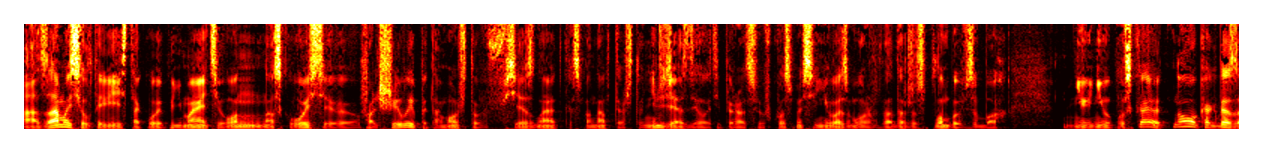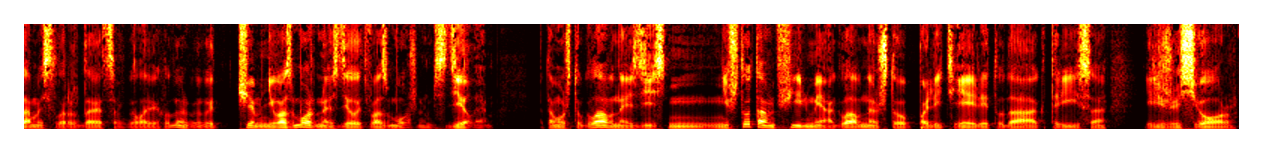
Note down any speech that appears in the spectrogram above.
А замысел-то весь такой, понимаете, он насквозь э, фальшивый, потому что все знают космонавты, что нельзя сделать операцию в космосе, невозможно, да, даже с пломбой в зубах не, не выпускают. Но когда замысел рождается в голове художника, говорит, чем невозможно сделать возможным, сделаем. Потому что главное здесь не что там в фильме, а главное, что полетели туда актриса и режиссер,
